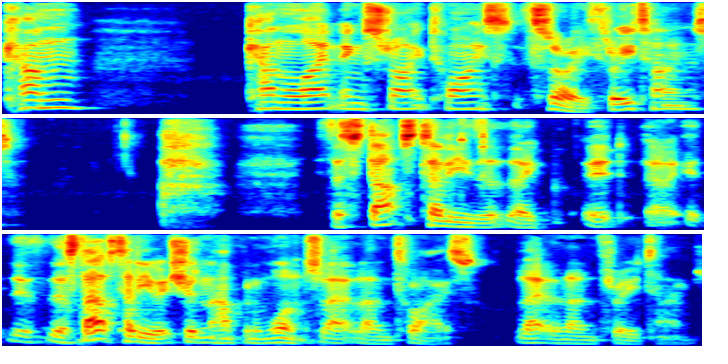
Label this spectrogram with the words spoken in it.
can can lightning strike twice? Sorry, three times. The stats tell you that they it, uh, the stats tell you it shouldn't happen once, let alone twice, let alone three times.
